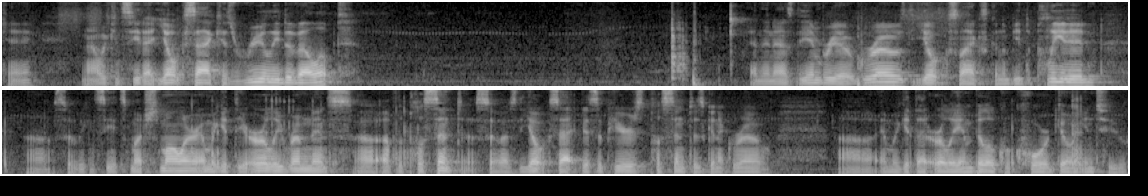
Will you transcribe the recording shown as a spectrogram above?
Okay. Now we can see that yolk sac has really developed. And then as the embryo grows, the yolk sac is going to be depleted. Uh, so we can see it's much smaller and we get the early remnants uh, of the placenta. So as the yolk sac disappears, placenta is going to grow uh, and we get that early umbilical cord going into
